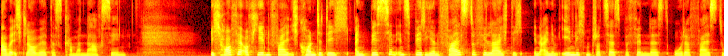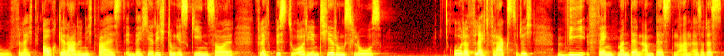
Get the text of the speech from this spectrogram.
Aber ich glaube, das kann man nachsehen. Ich hoffe auf jeden Fall, ich konnte dich ein bisschen inspirieren, falls du vielleicht dich in einem ähnlichen Prozess befindest oder falls du vielleicht auch gerade nicht weißt, in welche Richtung es gehen soll. Vielleicht bist du orientierungslos oder vielleicht fragst du dich, wie fängt man denn am besten an? Also das,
